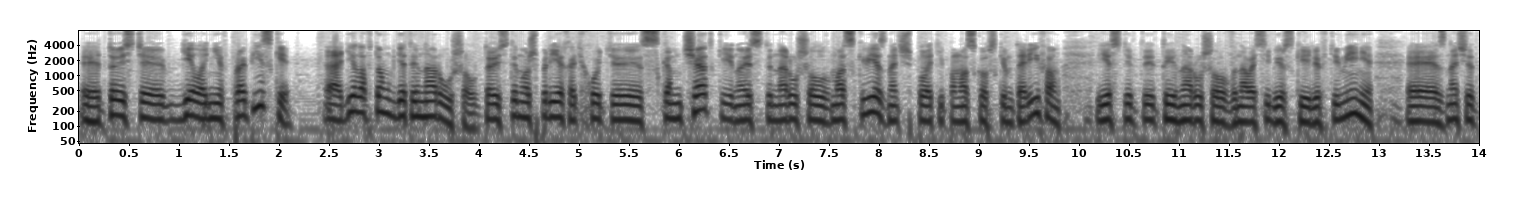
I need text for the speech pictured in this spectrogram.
Э, То есть э, дело не в прописке, а дело в том, где ты нарушил. То есть ты можешь приехать хоть э, с Камчатки, но если ты нарушил в Москве, значит плати по московским тарифам. Если ты, ты нарушил в Новосибирске или в Тюмени, э, значит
